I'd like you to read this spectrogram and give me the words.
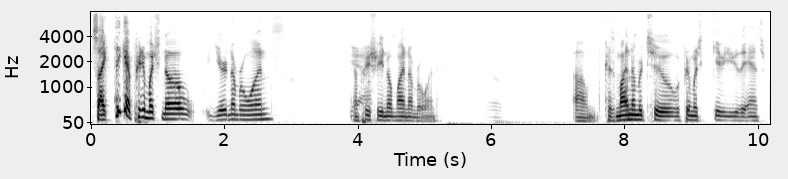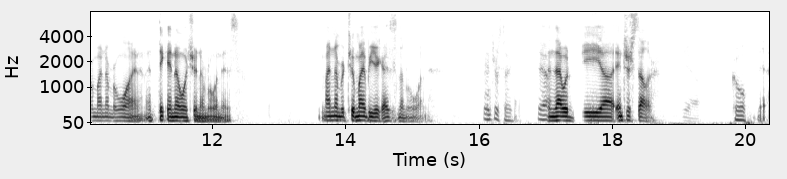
So I think I pretty much know your number ones. I'm pretty sure you know my number one. Oh. Um, because my number two would pretty much give you the answer for my number one, and I think I know what your number one is. My number two might be your guys' number one, interesting. Yeah, and that would be uh, Interstellar. Yeah. cool. Yeah,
